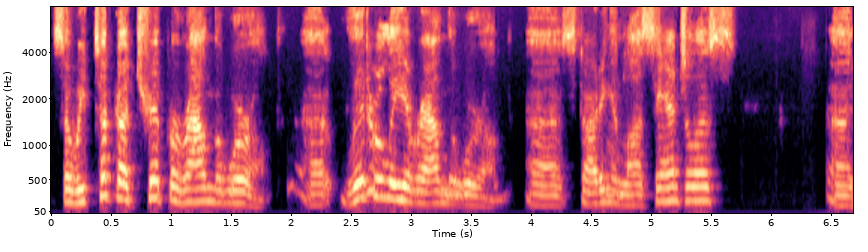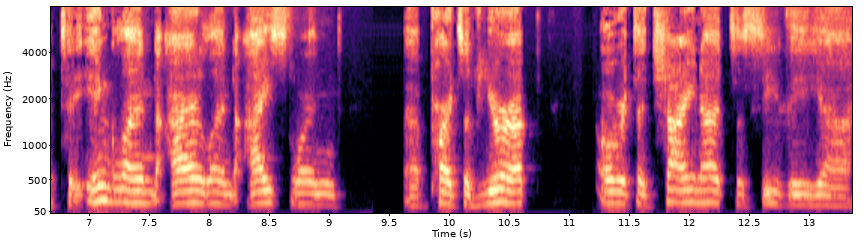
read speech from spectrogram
so we took a trip around the world. Uh, literally around the world, uh, starting in Los Angeles uh, to England, Ireland, Iceland, uh, parts of Europe, over to China to see the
